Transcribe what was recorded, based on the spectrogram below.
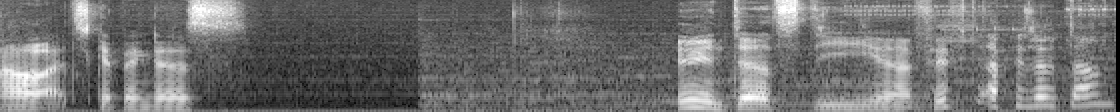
Alright, skipping this. And that's the uh, fifth episode done?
